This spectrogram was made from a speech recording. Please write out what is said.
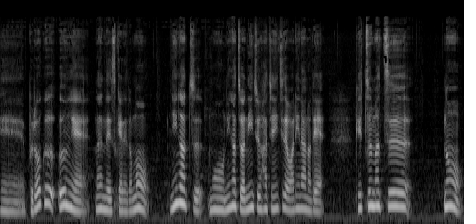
えー、ブログ運営なんですけれども2月もう2月は28日で終わりなので月末の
